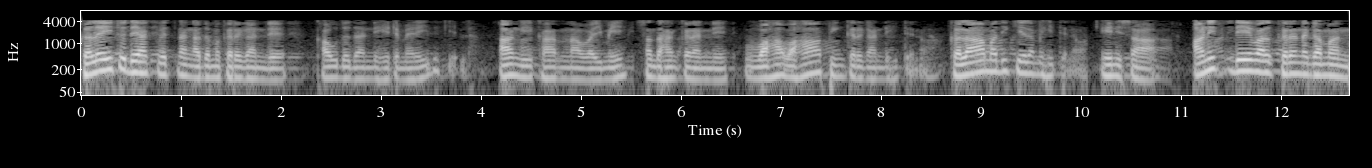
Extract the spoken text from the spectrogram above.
කල යුතු දෙයක් වෙත්නම් අදම කරගන්න කවුද දන්නේ හෙට මැරෙයිද කියලා. ආන් ඒ කාරණාවයි මේ සඳහන් කරන්නේ වහ වහ පින් කරගන්න හිතෙනවා. කලාමදි කියලාම හිතෙනවා. ඒ නිසා අනිත් දේවල් කරන ගමන්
